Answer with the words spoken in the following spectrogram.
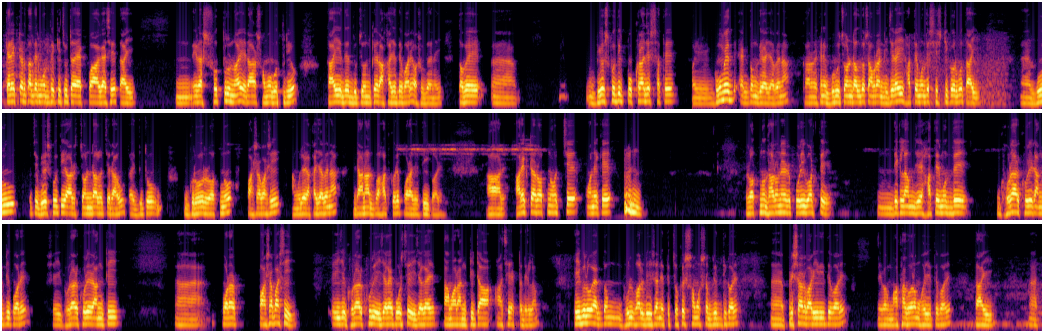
ক্যারেক্টার তাদের মধ্যে কিছুটা এক পাওয়া গেছে, তাই এরা শত্রু নয়, এরা সমগোত্রীয়, তাই এদের দুজনকে রাখা যেতে পারে, অসুবিধা নেই। তবে বৃহস্পতির পোখরাজের সাথে ওই গোমেদ একদম দেওয়া যাবে না, কারণ এখানে গুরু চণ্ডাল দোষ আমরা নিজেরাই হাতের মধ্যে সৃষ্টি করব, তাই গুরু হচ্ছে বৃহস্পতি আর চণ্ডাল হচ্ছে রাহু, তাই দুটো গ্রহর রত্ন পাশাপাশি আঙুলে রাখা যাবে না, ডান হাত বা হাত করে পরা যেতেই পারে। আর আরেকটা রত্ন হচ্ছে অনেকে রত্ন ধারণের পরিবর্তে দেখলাম যে হাতের মধ্যে ঘোড়ার খুরের আংটি পরে, সেই ঘোড়ার খুরের আংটি পরার পাশাপাশি এই যে ঘোড়ার খুর এই জায়গায় পড়ছে, এই জায়গায় তামার আংটিটা আছে একটা দেখলাম। এইগুলো একদম ভুলভাল ডিসিশন এতে চোখের সমস্যা বৃদ্ধি করে প্রেশার বাড়িয়ে দিতে পারে এবং মাথা গরম হয়ে যেতে পারে। তাই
